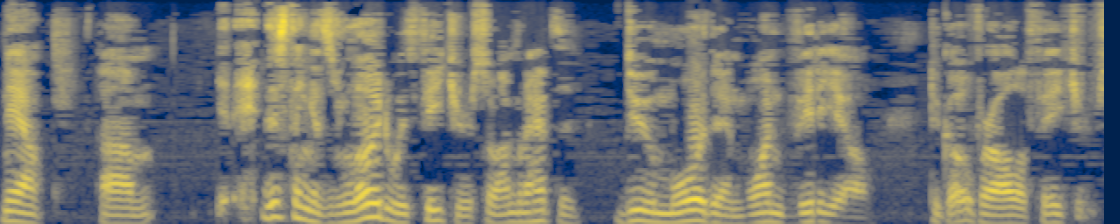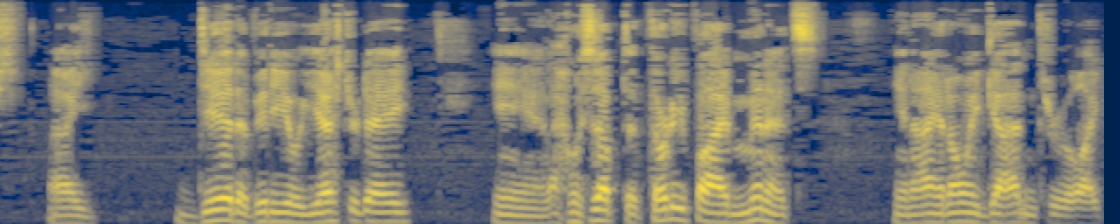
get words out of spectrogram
Now, um, this thing is loaded with features, so I'm going to have to do more than one video to go over all the features. I did a video yesterday, and I was up to 35 minutes and I had only gotten through like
